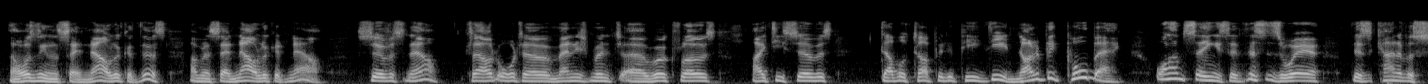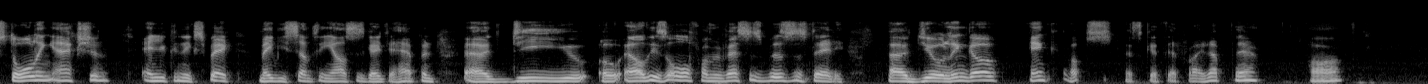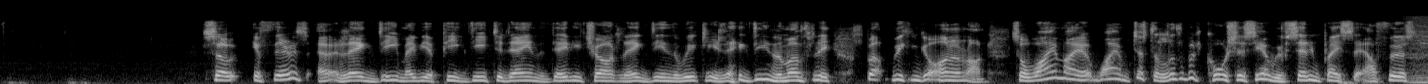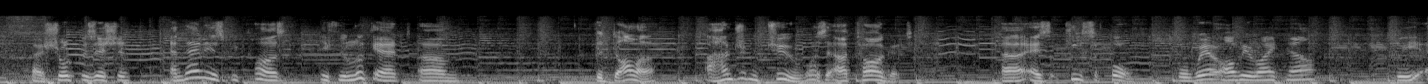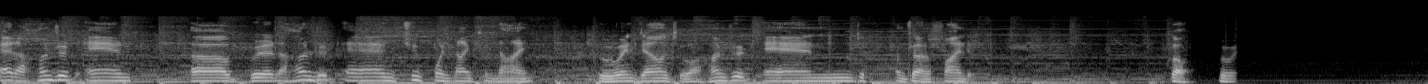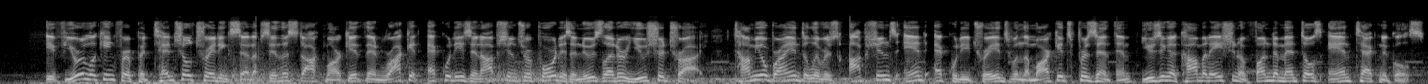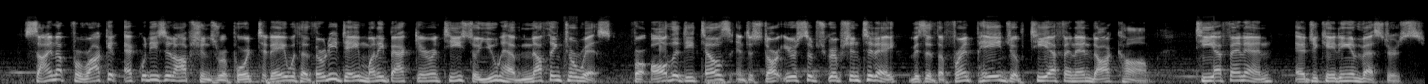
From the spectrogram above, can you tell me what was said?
I wasn't going to say now, look at this. I'm going to say now, look at now. ServiceNow, cloud auto management uh, workflows, IT service, double top into PD. Not a big pullback. All I'm saying is that this is where there's kind of a stalling action, and you can expect maybe something else is going to happen. Uh, DUOL, these are all from Investors Business Daily. Uh, Duolingo Inc. Oops, let's get that right up there. R so if there's a leg D, maybe a peak D today in the daily chart, leg D in the weekly, leg D in the monthly, but we can go on and on. So why am I why I'm just a little bit cautious here? We've set in place our first uh, short position, and that is because if you look at um, the dollar, 102 was our target uh, as key support. Well, where are we right now? We at 100 and uh, we're at 102.99. We went down to 100 and I'm trying to find it. Well, if you're looking for potential trading setups in the stock market, then Rocket Equities and Options Report is a newsletter you should try. Tommy O'Brien delivers options and equity trades when the markets present them using a combination of fundamentals and technicals. Sign up for Rocket Equities and Options Report today with a 30 day money back guarantee so you have nothing to risk. For all the details and to start your subscription today, visit the front page of TFNN.com. TFNN, educating investors.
